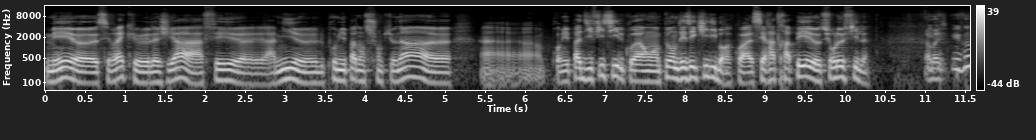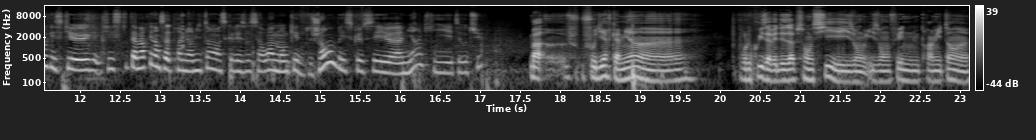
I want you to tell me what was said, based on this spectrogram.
mais euh, c'est vrai que la GIA a fait a mis le premier pas dans ce championnat un premier pas difficile quoi un peu en déséquilibre quoi s'est rattrapé sur le fil. Ah Hugo, qu'est-ce, qui t'a marqué dans cette première mi-temps? Est-ce que les Auxerrois manquaient de jambes? Est-ce que c'est euh, Amiens qui était au-dessus? Bah, faut dire qu'Amiens, euh, pour le coup, ils avaient des absents aussi et ils ont, ils ont fait une première mi-temps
